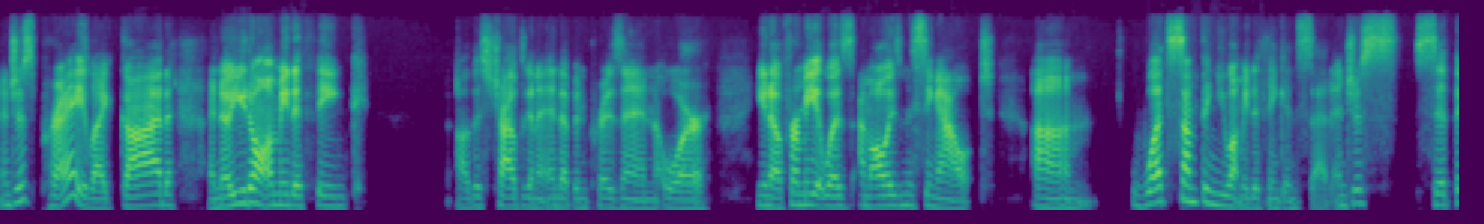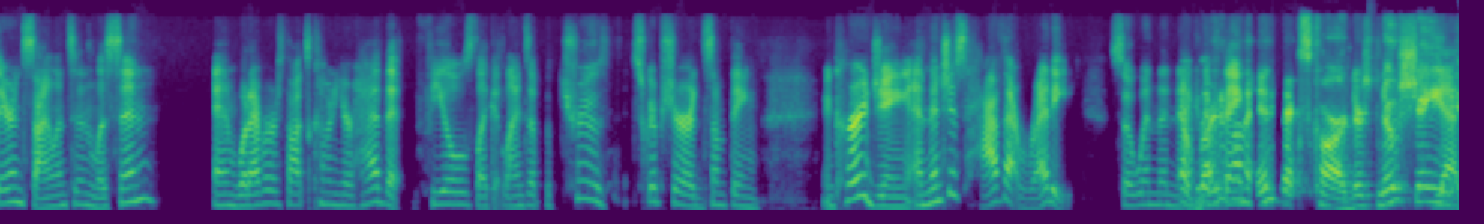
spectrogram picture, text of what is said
and just pray like god i know you don't want me to think oh this child's going to end up in prison or you know for me it was i'm always missing out um what's something you want me to think instead and just sit there in silence and listen and whatever thoughts come in your head that feels like it lines up with truth scripture and something encouraging and then just have that ready so when the negative yeah, write thing, on an index card. There's no shame yes.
